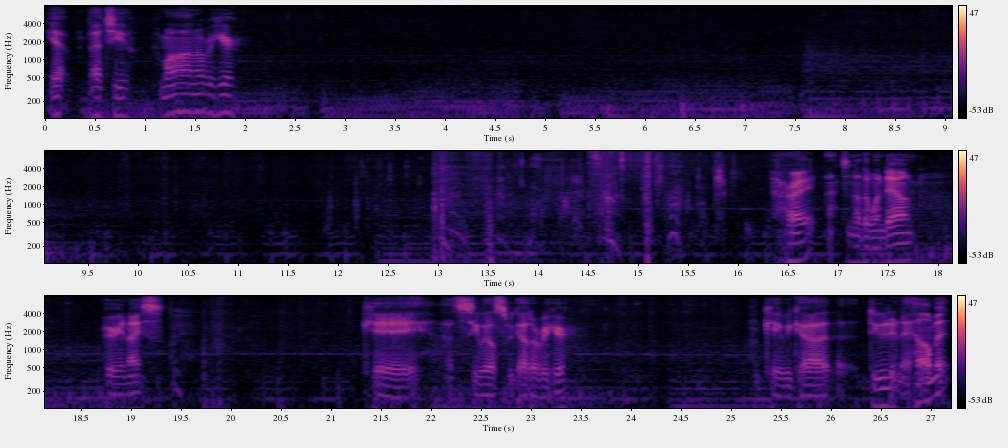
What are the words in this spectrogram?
Yep, that's you. Come on over here. Alright, that's another one down. Very nice. Okay, let's see what else we got over here. Okay, we got a dude in a helmet.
